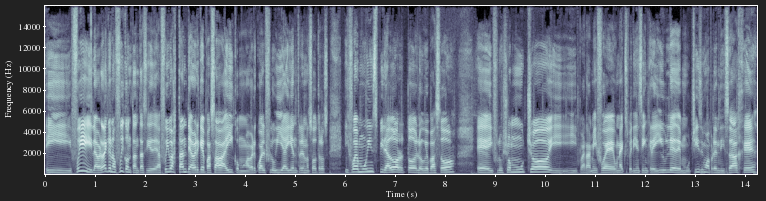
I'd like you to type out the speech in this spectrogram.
Y fui, la verdad que no fui con tantas ideas. Fui bastante a ver qué pasaba ahí, como a ver cuál fluía ahí entre nosotros. Y fue muy inspirador todo lo que pasó. Eh, y fluyó mucho y para mí fue una experiencia increíble de muchísimo aprendizaje.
